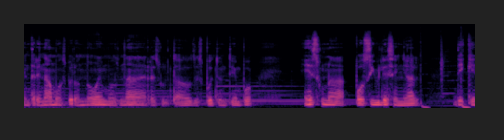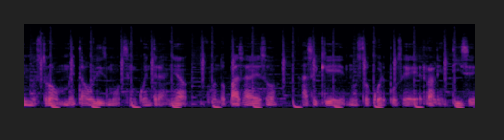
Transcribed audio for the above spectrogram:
entrenamos pero no vemos nada de resultados después de un tiempo, es una posible señal de que nuestro metabolismo se encuentra dañado. Y cuando pasa eso, hace que nuestro cuerpo se ralentice,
